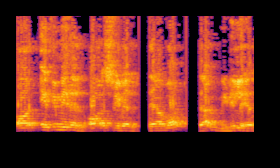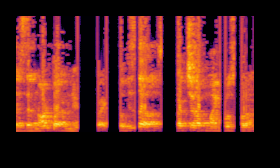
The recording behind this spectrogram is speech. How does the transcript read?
or ephemeral or shrivel? They are what? They are middle layers. They are not permanent. Right. So this is the structure of microsporangia.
